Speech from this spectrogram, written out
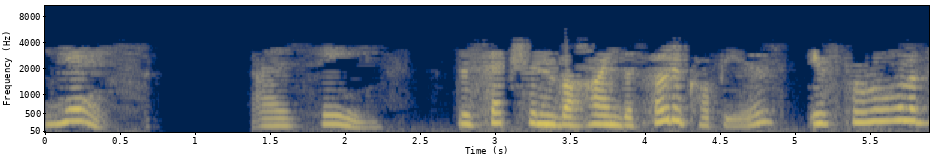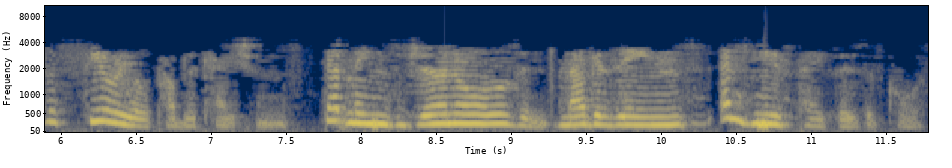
Yes, I see. The section behind the photocopiers is for all of the serial publications. That means journals and magazines and newspapers, of course.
